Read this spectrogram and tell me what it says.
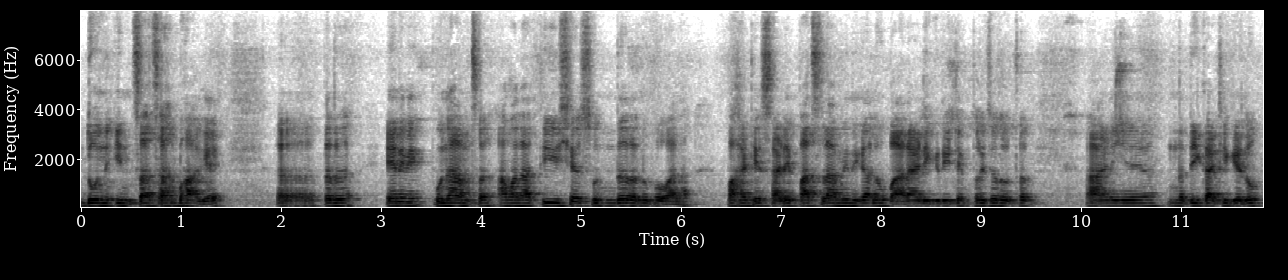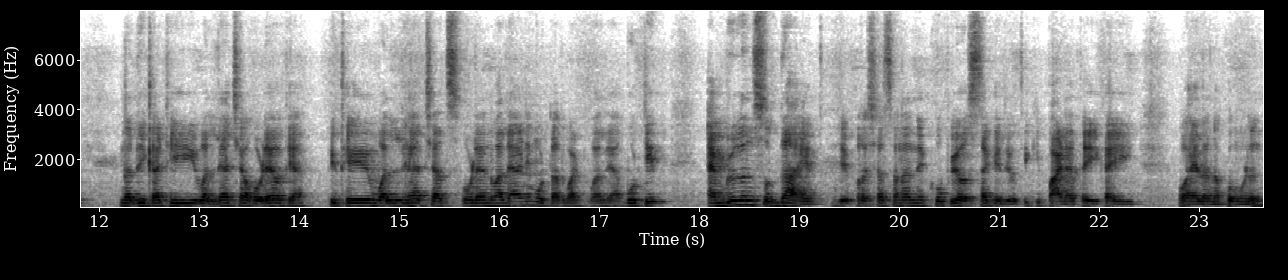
दोन इंचाचा भाग आहे. तर एनिवे पुन्हा आमचं आम्हाला अतिशय सुंदर अनुभव आला. पहाटे साडेपाचला आम्ही निघालो बारा डिग्री टेम्परेचर होतं. आणि नदीकाठी गेलो. नदीकाठी वल्ह्याच्या होड्या होत्या. तिथे वल्ह्याच्याच होड्यांवाल्या आणि मोटरबाटवाल्या बोटीत ॲम्ब्युलन्ससुद्धा आहेत जे प्रशासनाने खूप व्यवस्था केली होती की पाण्यातही काही व्हायला नको म्हणून.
